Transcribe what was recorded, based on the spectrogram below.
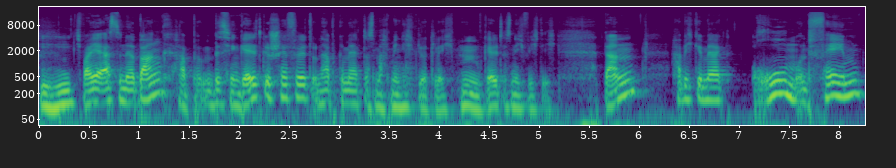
mhm. ich war ja erst in der Bank, habe ein bisschen Geld gescheffelt und habe gemerkt, das macht mich nicht glücklich. Hm, Geld ist nicht wichtig. Dann habe ich gemerkt, Ruhm und Fame,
